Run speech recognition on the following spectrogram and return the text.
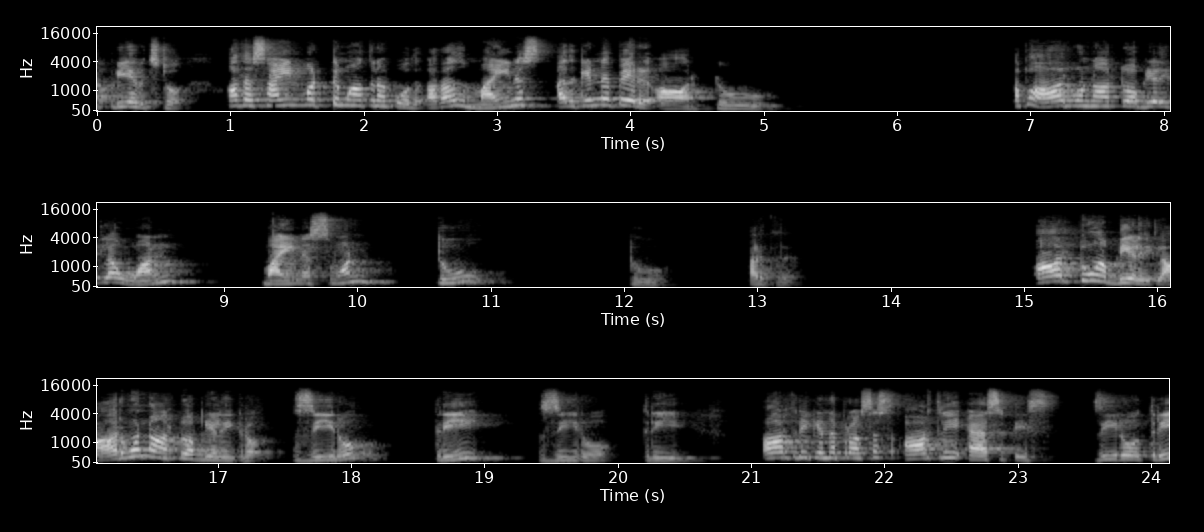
அப்படியே வச்சுட்டோம் அதை சைன் மட்டும் மாத்தினா போதும். அதாவது மைனஸ் அதுக்கு என்ன பேரு? ஆர் டூ அப்போ ஆர் ஒன் ஆர் டூ அப்படி எழுதிக்கலாம். One minus one two two அடுத்தது. ஆர் டூ அப்படி எழுதிக்கலாம். ஆர் ஒன் ஆர் டூ அப்படி எழுதிக்கிறோம். Zero three zero three R த்ரீக்கு என்ன process R three as it is zero three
